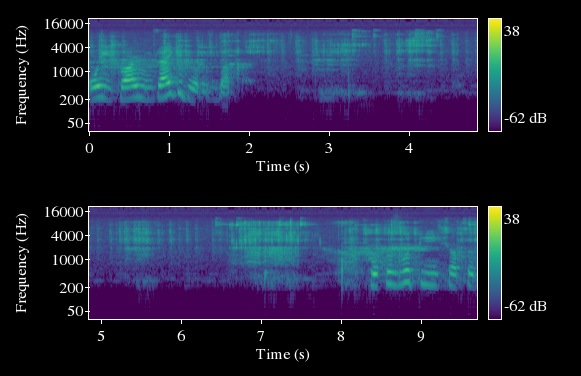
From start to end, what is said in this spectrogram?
Oy şu an güzel gidiyoruz bak. Çok hızlı piş atır.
